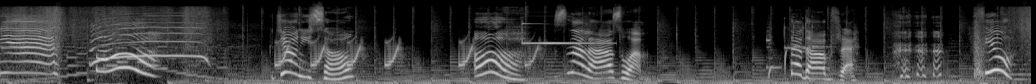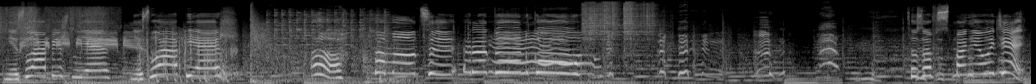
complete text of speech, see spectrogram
nie! O! Gdzie oni są? O, znalazłam. To dobrze. Fiu, nie złapiesz mnie, nie złapiesz. O, pomocy, ratunku! Co za wspaniały dzień!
